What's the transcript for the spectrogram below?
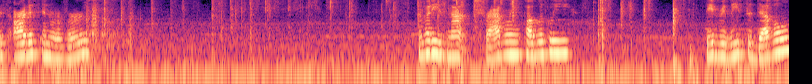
this artist in reverse somebody is not traveling publicly they've released the devil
